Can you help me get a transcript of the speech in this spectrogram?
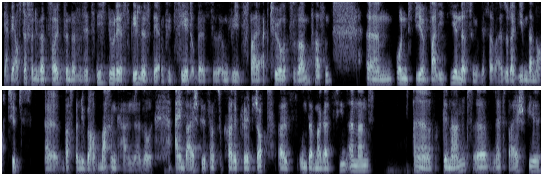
ja, wir auch davon überzeugt sind, dass es jetzt nicht nur der Skill ist, der irgendwie zählt, ob jetzt irgendwie zwei Akteure zusammenpassen. Ähm, und wir validieren das in gewisser Weise oder geben dann auch Tipps, äh, was man überhaupt machen kann. Also ein Beispiel, das hast du gerade Create Job als unser Magazin ernannt äh, genannt äh, als Beispiel.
